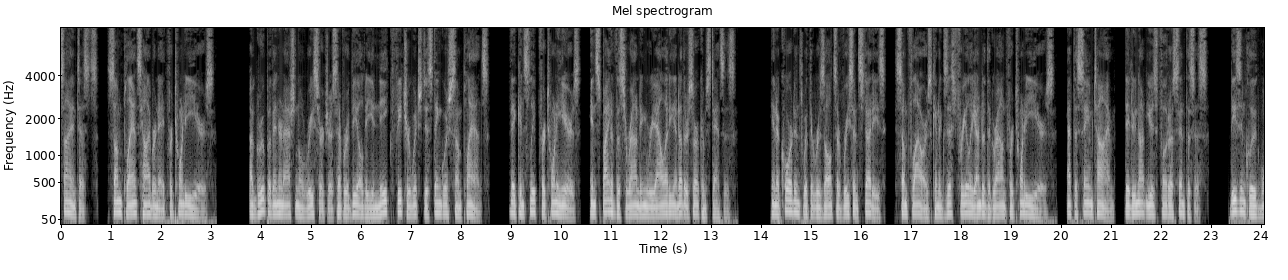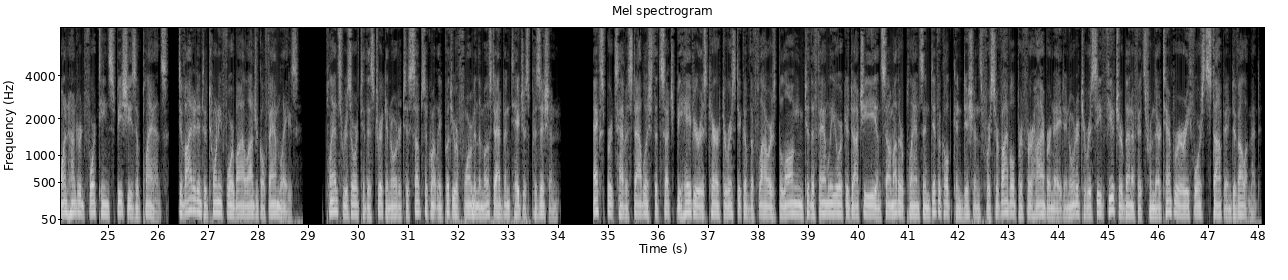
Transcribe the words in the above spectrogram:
Scientists, some plants hibernate for 20 years. A group of international researchers have revealed a unique feature which distinguishes some plants. They can sleep for 20 years, in spite of the surrounding reality and other circumstances. In accordance with the results of recent studies, some flowers can exist freely under the ground for 20 years, at the same time, they do not use photosynthesis. These include 114 species of plants, divided into 24 biological families. Plants resort to this trick in order to subsequently put your form in the most advantageous position. Experts have established that such behavior is characteristic of the flowers belonging to the family Orchidaceae and some other plants in difficult conditions for survival prefer hibernate in order to receive future benefits from their temporary forced stop in development.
